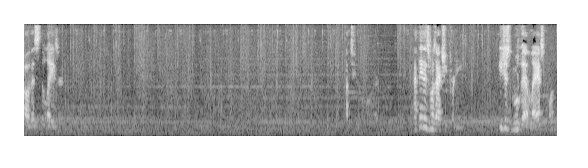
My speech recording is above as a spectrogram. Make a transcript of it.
Oh, this is the laser. Not too hard. I think this one's actually pretty. You just move that last one,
